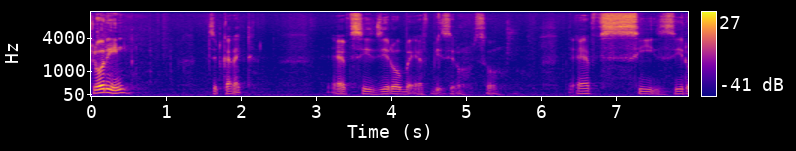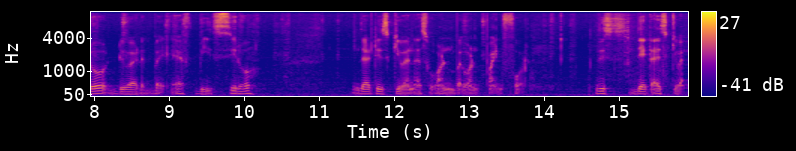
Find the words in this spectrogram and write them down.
chlorine is it correct? F c 0 by F b 0. So, f c 0 divided by f b 0 that is given as 1 by 1.4. This data is given.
